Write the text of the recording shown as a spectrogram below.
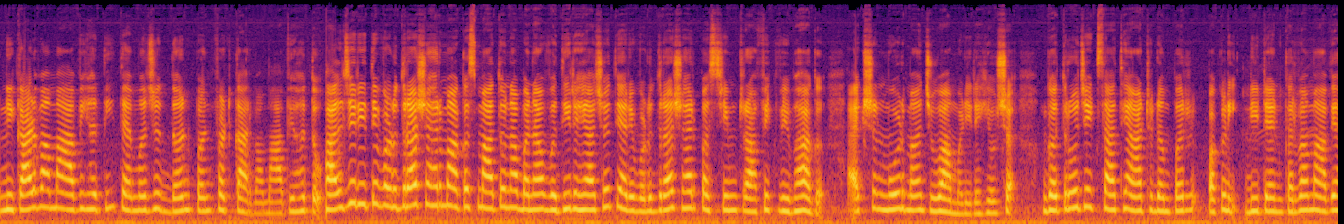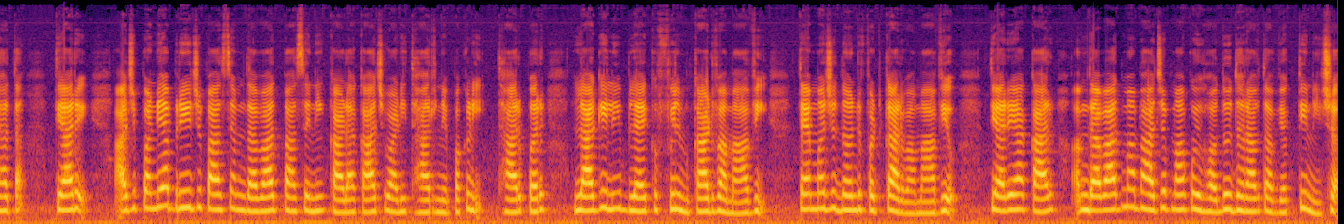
નીકાળવામાં આવી હતી તેમજ દંડ પણ ફટકારવામાં આવ્યો હતો. હાલ જે રીતે વડોદરા શહેરમાં અકસ્માતોના બનાવ વધી રહ્યા છે, ત્યારે વડોદરા શહેર પશ્ચિમ ટ્રાફિક વિભાગ એક્શન મોડમાં જોવા મળી રહ્યો છે. ગતરોજ એક સાથે આઠ ડમ્પર પકડી ડિટેન કરવામાં આવ્યા હતા. ત્યારે આજે પંડ્યા બ્રિજ પાસે અમદાવાદ પાસેની કાળા કાચવાળી થારને પકડી થાર પર લાગેલી બ્લેક ફિલ્મ કાઢવામાં આવી. તેમજ દંડ ફટકારવામાં આવ્યો. ત્યારે આ કાર અમદાવાદમાં ભાજપમાં કોઈ હોદ્દો ધરાવતા વ્યક્તિની છે.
